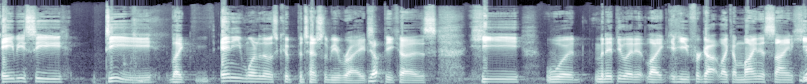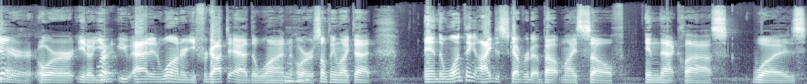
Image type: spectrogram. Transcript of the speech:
A, B, C, D, like any one of those could potentially be right Yep. because he would manipulate it like if you forgot like a minus sign here or you know you, Right. you added one or you forgot to add the one mm-hmm. or something like that. And the one thing I discovered about myself in that class was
